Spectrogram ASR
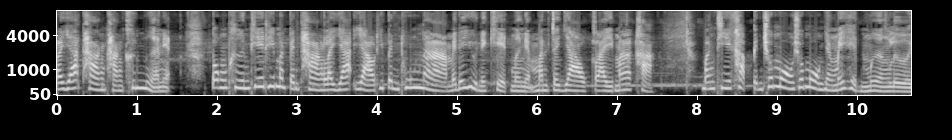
ระยะทางทางขึ้นเหนือเนี่ย ตรงพื้นที่ที่มันเป็นทางระยะยาวที่เป็นทุ่งนาไม่ได้อยู่ในเขตเมืองเนี่ย มันจะยาวไกลมากค่ะ บางทีขับเป็นชั่วโมงชั่วโมงยังไม่เห็นเมืองเลย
